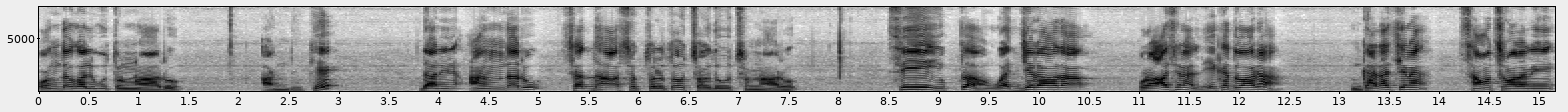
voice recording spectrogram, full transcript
పొందగలుగుతున్నారు. అందుకే దానిని అందరూ శ్రద్ధాశక్తులతో చదువుచున్నారు. శ్రీయుక్త వైద్యరాధ వ్రాసిన లేఖ ద్వారా గడచిన సంవత్సరాలనే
